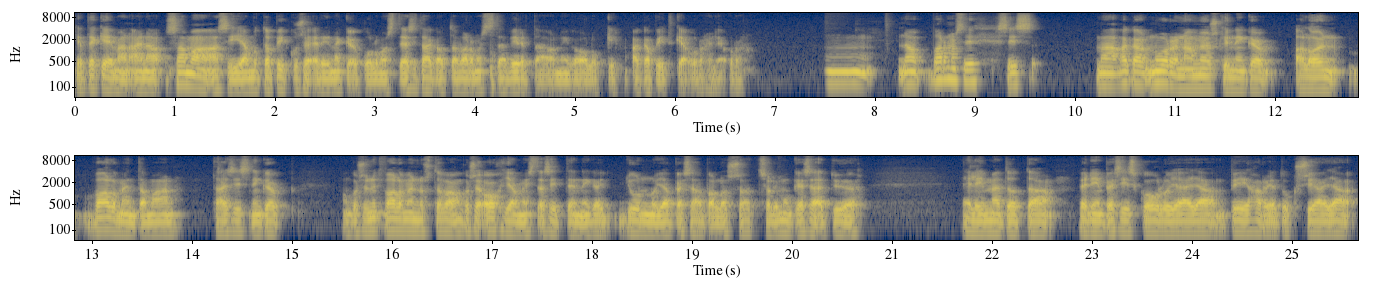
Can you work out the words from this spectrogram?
ja tekemään aina samaa asiaa, mutta pikkusen eri näkökulmasta ja sitä kautta varmasti sitä virtaa on niin ollutkin aika pitkä urheilijaura. Mm, no varmasti siis mä aika nuorena myöskin niin aloin valmentamaan, tai siis niin onko se nyt valmennusta vai onko se ohjaamista sitten niin junnu- ja pesäpallossa. Että se oli mun kesätyö. Eli mä tota, vedin pesiskouluja ja piiharjoituksia ja,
